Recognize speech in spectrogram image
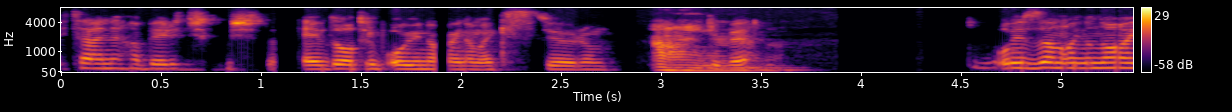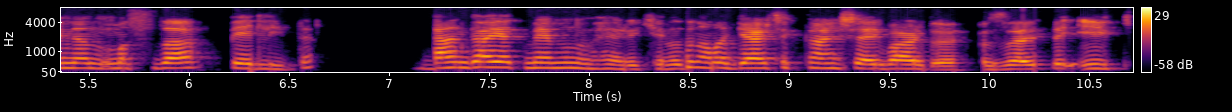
bir tane haberi çıkmıştı. Evde oturup oyun oynamak istiyorum Aynen gibi. öyle. O yüzden oyun oynaması da belliydi. Ben gayet memnunum Henry Cavill'den ama gerçekten şey vardı. Özellikle ilk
